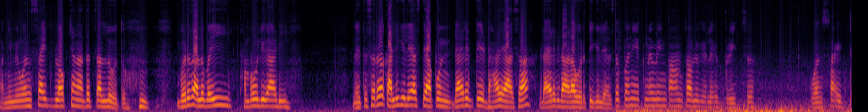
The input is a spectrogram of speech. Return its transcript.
आणि मी वन साईड ब्लॉकच्या नादात चाललो होतो. बरं झालं बाई थांबवली गाडी. नाही तर सरळ खाली गेले असते आपण. डायरेक्ट ते ढाळ आहे असा डायरेक्ट डाळावरती गेले असतं. पण एक नवीन काम चालू केलं आहे ब्रिजचं वन साईड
